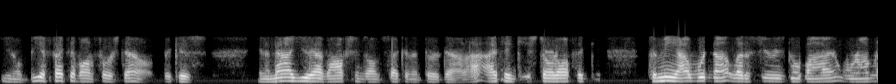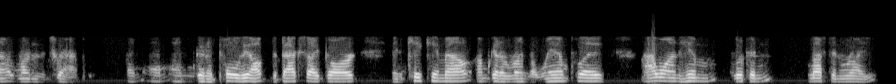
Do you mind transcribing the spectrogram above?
you know be effective on first down because you know now you have options on second and third down. I, I think you start off the. To me, I would not let a series go by where I'm not running a trap. I'm, I'm, I'm going to pull the the backside guard and kick him out. I'm going to run the wham play. I want him looking left and right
